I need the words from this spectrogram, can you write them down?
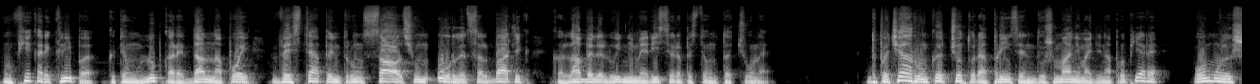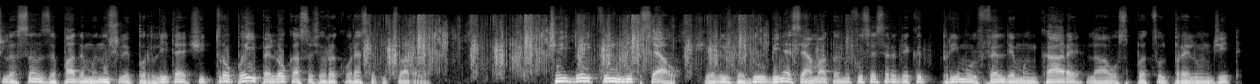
în fiecare clipă, câte un lup care da înapoi, vestea pentru un salt și un urlet sălbatic că labele lui nimeriseră peste un tăciune. După ce aruncă cioturi aprinse în dușmanii mai din apropiere, omul își lăsă în zăpadă mânușile pârlite și tropăi pe loc ca să-și răcurească picioarele. Cei doi câini lipseau și el își dădu bine seama că nu fuseseră decât primul fel de mâncare la ospățul prelungit,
